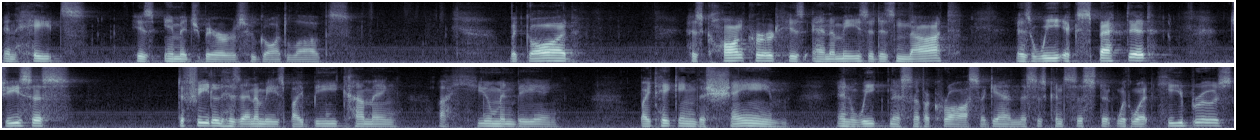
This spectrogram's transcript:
and hates his image bearers who God loves. But God has conquered his enemies. It is not as we expected. Jesus defeated his enemies by becoming a human being, by taking the shame and weakness of a cross. Again, this is consistent with what Hebrews,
